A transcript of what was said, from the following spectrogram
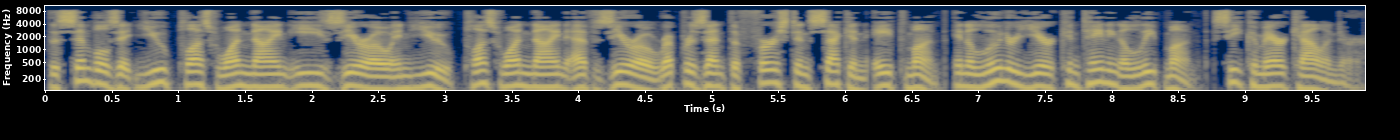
The symbols at U plus 19E0 and U plus 19F0 represent the first and second eighth month in a lunar year containing a leap month see Khmer calendar.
